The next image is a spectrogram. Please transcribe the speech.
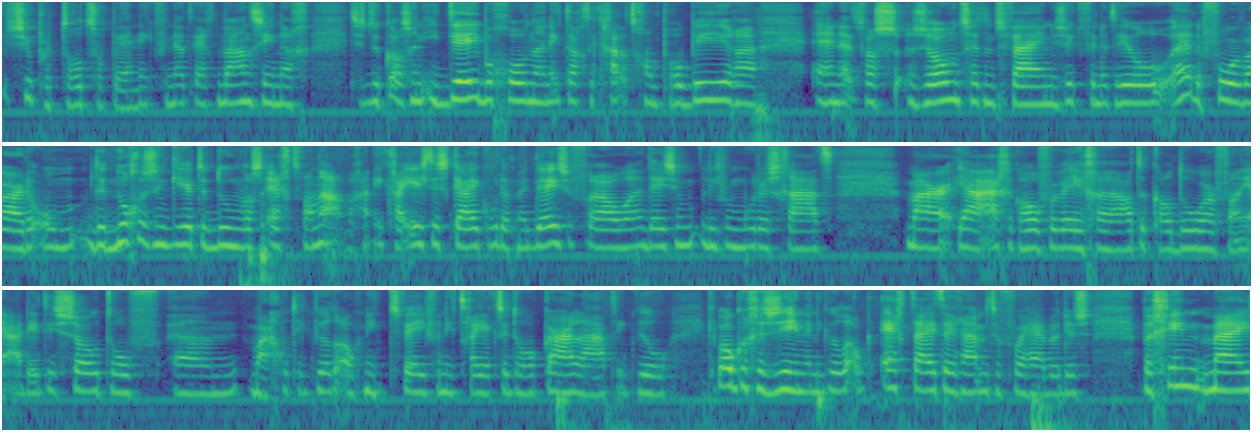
super trots op ben. Ik vind dat echt waanzinnig. Het is natuurlijk als een idee begonnen en ik dacht, ik ga het gewoon proberen. En het was zo ontzettend fijn. Dus ik vind het heel, hè, de voorwaarde om dit nog eens een keer te doen was echt van, nou, we gaan, ik ga eerst eens kijken hoe dat met deze vrouwen, deze lieve moeders gaat. Maar ja, eigenlijk halverwege had ik al door van ja, dit is zo tof. Um, maar goed, ik wilde ook niet twee van die trajecten door elkaar laten. Ik, wil, ik heb ook een gezin en ik wilde ook echt tijd en ruimte voor hebben. Dus begin mei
